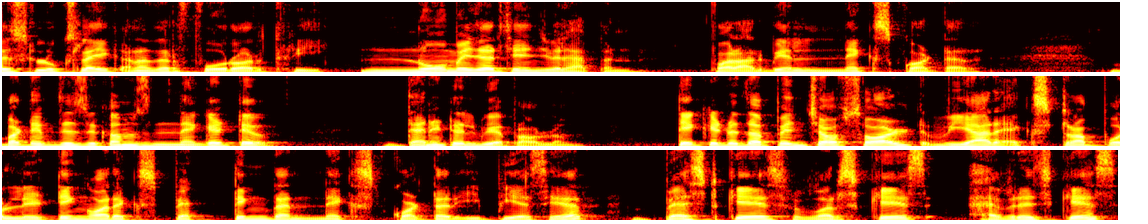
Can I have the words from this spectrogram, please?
this looks like another 4 or 3 no major change will happen for rbl next quarter but if this becomes negative then it will be a problem take it with a pinch of salt we are extrapolating or expecting the next quarter eps here best case worst case average case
